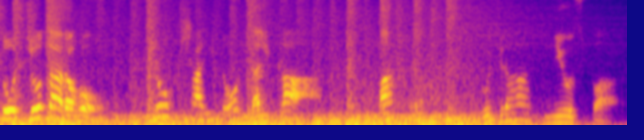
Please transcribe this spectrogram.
તો જોતા રહો લોકશાહીનો લલકાર. માત્ર ગુજરાત ન્યૂઝ પર.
